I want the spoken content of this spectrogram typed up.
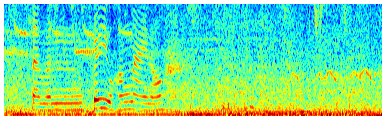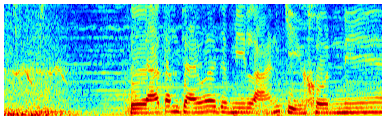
ๆ แต่มันก็อยู่ข้างในเนาะแล้วตั้งใจว่าจะมีหลานกี่คนเนี่ย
